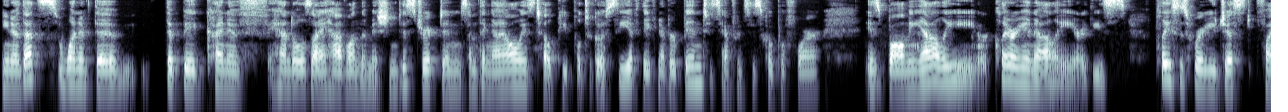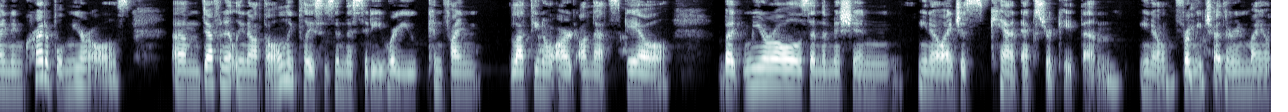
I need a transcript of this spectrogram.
you know that's one of the the big kind of handles I have on the Mission District, and something I always tell people to go see if they've never been to San Francisco before is Balmy Alley or Clarion Alley or these places where you just find incredible murals um, definitely not the only places in the city where you can find Latino art on that scale. But murals and the mission, you know, I just can't extricate them, you know, from each other in my own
